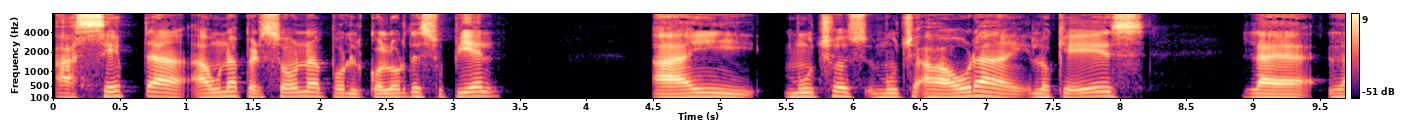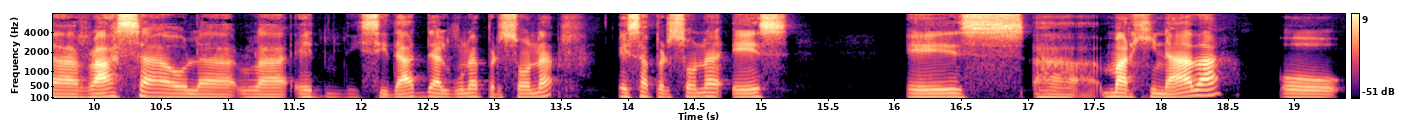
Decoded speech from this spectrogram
acepta a una persona por el color de su piel. Hay muchos, mucho, ahora lo que es la, raza o la, etnicidad de alguna persona, esa persona es, es ah, marginada o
